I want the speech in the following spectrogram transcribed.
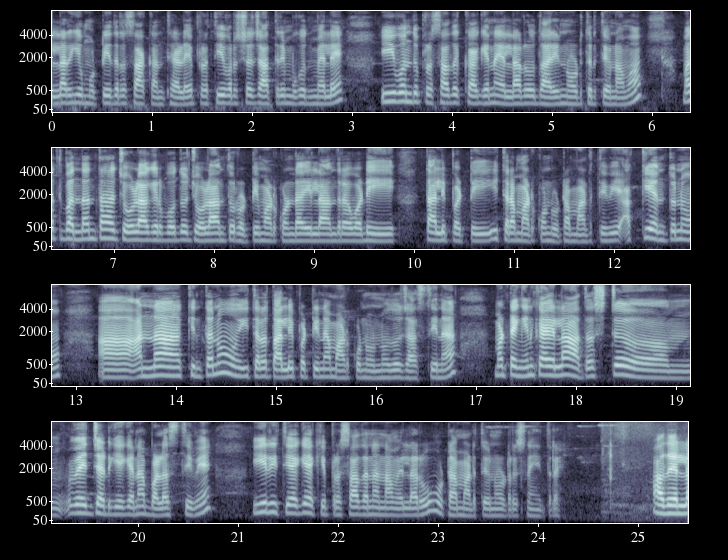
ಎಲ್ಲರಿಗೆ ಮುಟ್ಟಿದ್ರೆ ಸಾಕಂಥೇಳಿ ಪ್ರತಿ ವರ್ಷ ಜಾತ್ರೆ ಮುಗಿದ ಮೇಲೆ ಈ ಒಂದು ಪ್ರಸಾದಕ್ಕಾಗಿನೇ ಎಲ್ಲರೂ ದಾರಿ ನೋಡ್ತಿರ್ತೇವೆ ನಾವು. ಮತ್ತು ಬಂದಂತಹ ಜೋಳ ಆಗಿರ್ಬೋದು, ಜೋಳ ಅಂತೂ ರೊಟ್ಟಿ ಮಾಡ್ಕೊಂಡು ಇಲ್ಲಾಂದ್ರೆ ವಡಿ, ತಾಲಿಪಟ್ಟಿ ಈ ಥರ ಮಾಡ್ಕೊಂಡು ಊಟ ಮಾಡ್ತೀವಿ. ಅಕ್ಕಿ ಅಂತೂ ಅನ್ನಕ್ಕಿಂತನೂ ಈ ಥರ ತಾಲಿಪಟ್ಟಿನ ಮಾಡ್ಕೊಂಡು ಉಣ್ಣೋದು ಜಾಸ್ತಿನ. ಮತ್ತು ತೆಂಗಿನಕಾಯಿ ಎಲ್ಲ ಆದಷ್ಟು ವೆಜ್ ಅಡುಗೆಗೆನ ಬಳಸ್ತೀವಿ. ಈ ರೀತಿಯಾಗಿ ಅಕ್ಕಿ ಪ್ರಸಾದನ ನಾವೆಲ್ಲರೂ ಊಟ ಮಾಡ್ತೀವಿ ನೋಡ್ರಿ ಸ್ನೇಹಿತರೆ. ಅದೆಲ್ಲ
